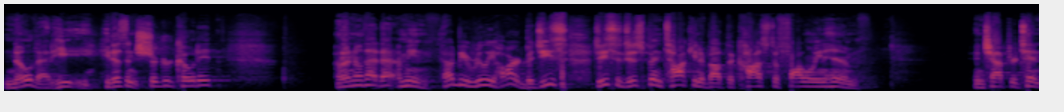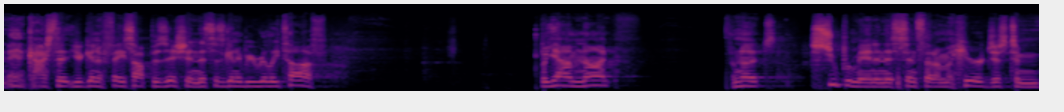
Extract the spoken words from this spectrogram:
know that. He, he doesn't sugarcoat it. And I know that, that, I mean, that would be really hard. But Jesus, Jesus has just been talking about the cost of following him in chapter 10 man, gosh, you're going to face opposition. This is going to be really tough. But yeah, I'm not, I'm not Superman in this sense that I'm here just to,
